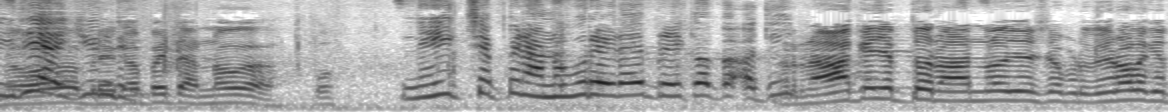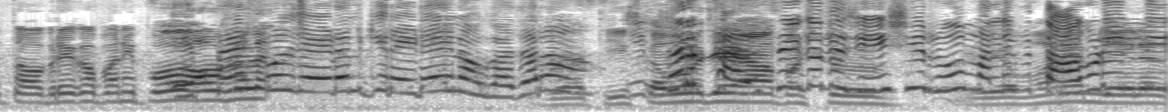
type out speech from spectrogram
ఇదే అయ్యింది. నీకు చెప్పిన నువ్వు రెడీ అయ్యి బ్రేకప్ అది నాకే చెప్తావు నా అన్నలో చేసినప్పుడు వేరే వాళ్ళకి చెప్తావు బ్రేకప్ అని? పో లేదు చేయడానికి రెడీ అయినావు కదరా తీసుకోబోతే చేసిర్రు మళ్ళీ అది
